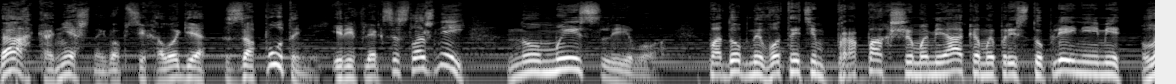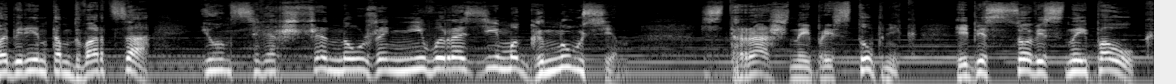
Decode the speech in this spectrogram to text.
Да, конечно, его психология запутанней и рефлексы сложней, но мысли его подобны вот этим пропахшим аммиаком и преступлениями лабиринтам дворца, и он совершенно уже невыразимо гнусен. Страшный преступник и бессовестный паук.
